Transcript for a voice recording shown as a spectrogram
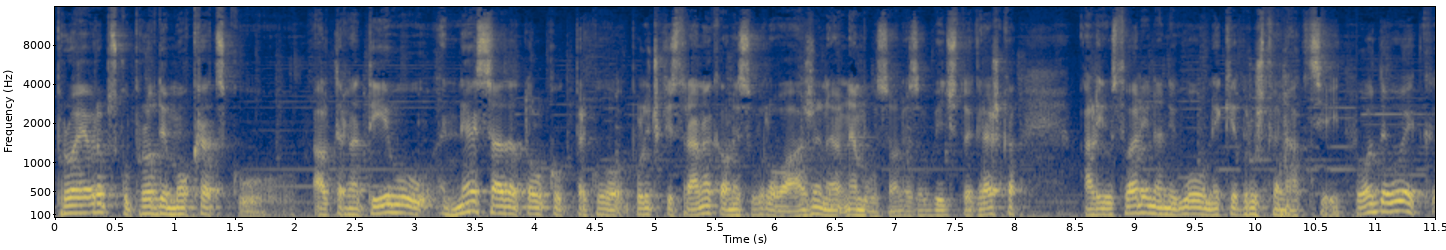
proevropsku, prodemokratsku alternativu, ne sada toliko preko političkih stranaka, one su vrlo važne, ne, ne mogu se one zaobići, to je greška, ali u stvari na nivou neke društvene akcije. Ovde uvek,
